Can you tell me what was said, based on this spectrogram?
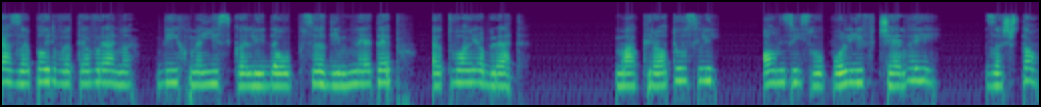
каза първата врана, бихме искали да обсъдим не теб, а твоя брат. Макротус ли? Онзи с ополив червей? Защо?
